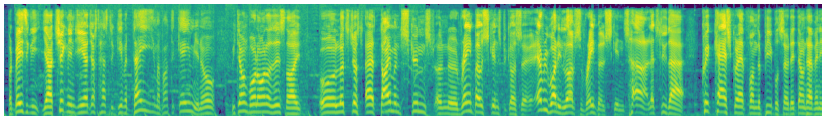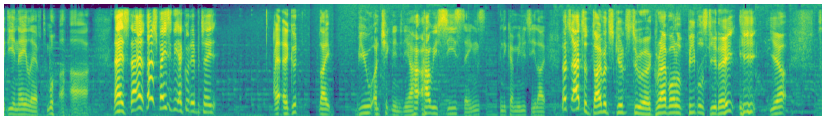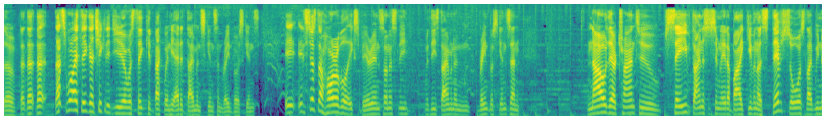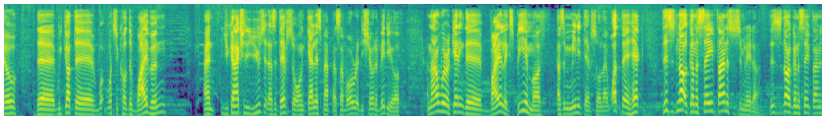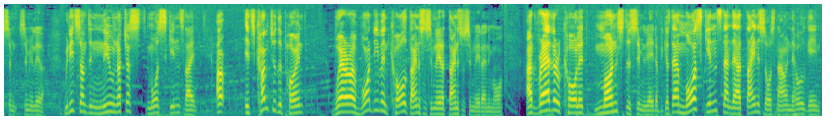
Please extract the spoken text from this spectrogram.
But basically, yeah, Chicken Engineer just has to give a damn about the game, you know? We don't want all of this like, oh, let's just add diamond skins and uh, rainbow skins because uh, everybody loves rainbow skins. Ha, let's do that. Quick cash grab from the people so they don't have any DNA left. that is that, that's basically a good interpretation, a, a, good like view on Chicken Engineer, how, how he sees things in the community. Like, let's add some diamond skins to uh, grab all of people's DNA. yeah. So that, that that that's what I think that Chicken Engineer was thinking back when he added diamond skins and rainbow skins. It, it's just a horrible experience, honestly, with these diamond and rainbow skins, and now they're trying to save Dinosaur Simulator by giving us dev source. Like we know the we got the what, what's it called the Wyvern, and you can actually use it as a dev source on Gallus map, as I've already showed a video of. And now we're getting the Vilex Behemoth as a mini dev source. Like what the heck? This is not gonna save Dinosaur Simulator. This is not gonna save Dinosaur Sim Simulator. We need something new, not just more skins. Like, uh, it's come to the point where I won't even call Dinosaur Simulator Dinosaur Simulator anymore. I'd rather call it Monster Simulator because there are more skins than there are dinosaurs now in the whole game.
